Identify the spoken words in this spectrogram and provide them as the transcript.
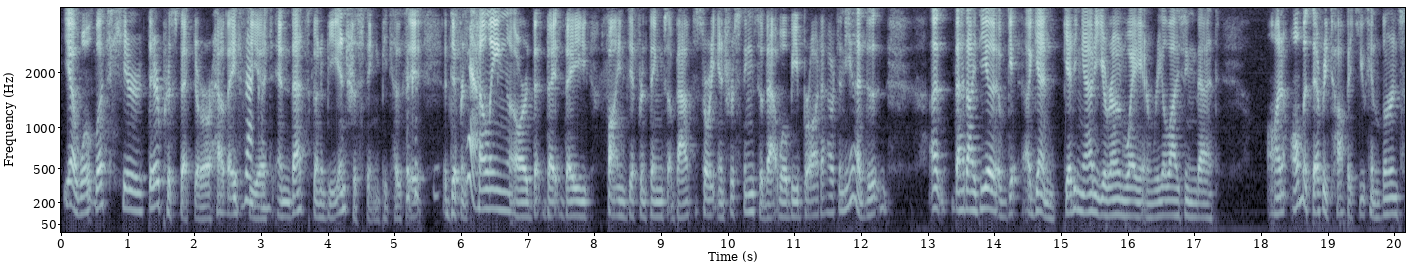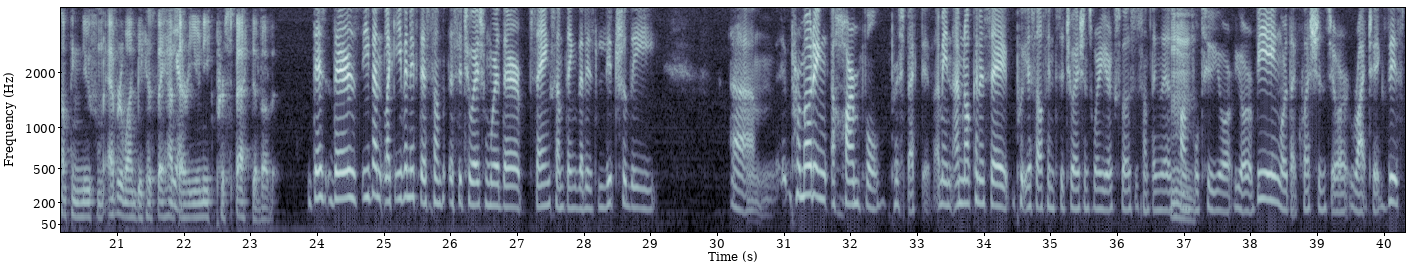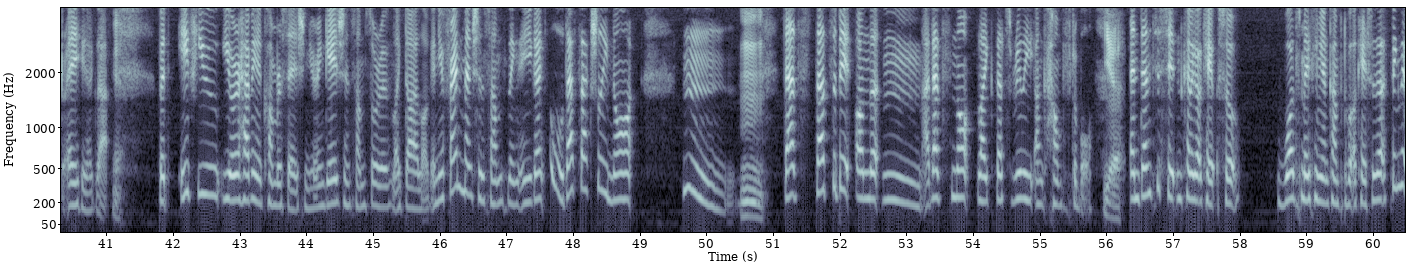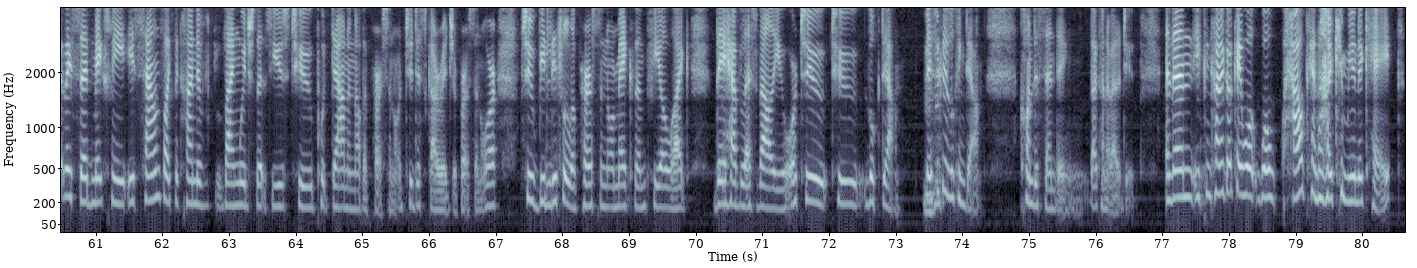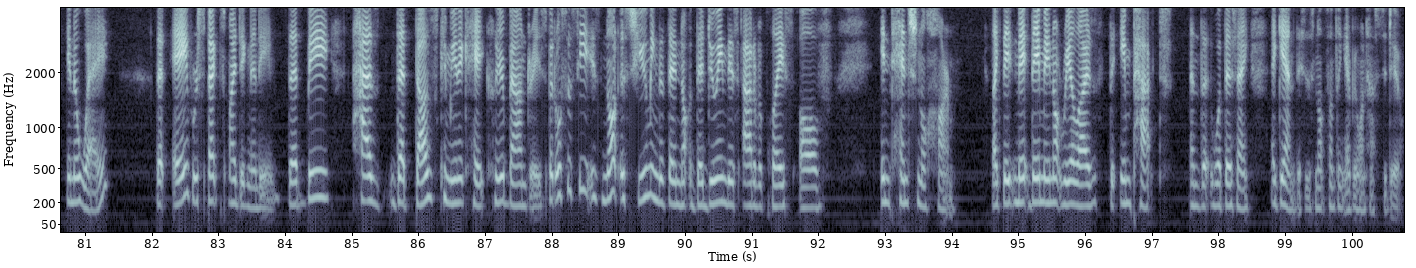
Yeah, well, let's hear their perspective or how they Exactly. see it, and that's going to be interesting because, Because- it, a different yeah. telling, or that they, they find different things about the story interesting, so that will be brought out. And yeah, the, uh, that idea of get, again getting out of your own way and realizing that on almost every topic you can learn something new from everyone because they have Yes. their unique perspective of it. there's there's even like even if there's some a situation where they're saying something that is literally um, promoting a harmful perspective. I mean, I'm not going to say put yourself in situations where you're exposed to something that is harmful to your your being or that questions your right to exist or anything like that. Yeah. But if you you're having a conversation, you're engaged in some sort of like dialogue, and your friend mentions something, and you're going, "Oh, that's actually not." Hmm. That's that's a bit on the. Hmm. That's not like that's really uncomfortable. Yeah. And then to sit and kind of go, okay, so what's making me uncomfortable? Okay, so that thing that they said makes me. It sounds like the kind of language that's used to put down another person, or to discourage a person, or to belittle a person, or make them feel like they have less value, or to to look down. Mm-hmm. Basically, looking down, condescending, that kind of attitude. And then you can kind of go, okay, well, well, how can I communicate in a way that A respects my dignity, that B has that does communicate clear boundaries, but also see is not assuming that they're not they're doing this out of a place of intentional harm. Like they may they may not realize the impact and the, what they're saying. Again, this is not something everyone has to do.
